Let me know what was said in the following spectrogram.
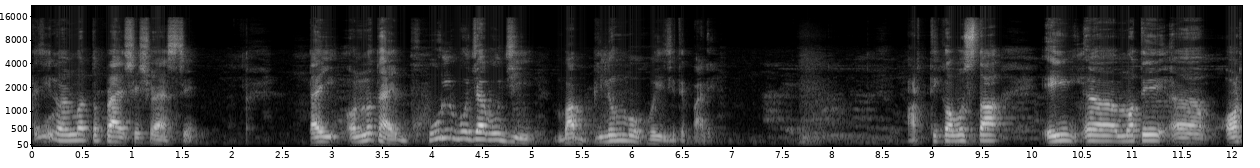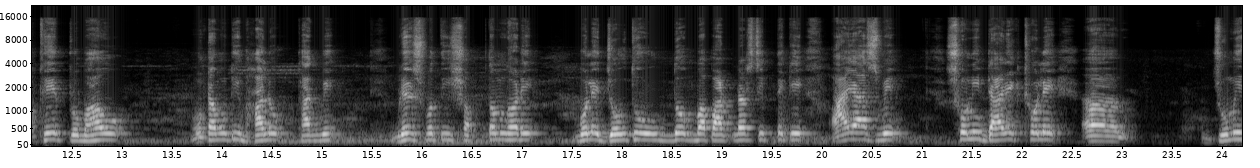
কাজে নভেম্বর তো প্রায় শেষ হয়ে আসছে। তাই অন্যথায় ভুল বোঝাবুঝি বা বিলম্ব হয়ে যেতে পারে। আর্থিক অবস্থা এই মতে অর্থের প্রবাহ মোটামুটি ভালো থাকবে। বৃহস্পতি সপ্তম ঘরে বলে যৌথ উদ্যোগ বা পার্টনারশিপ থেকে আয় আসবে। শনি ডাইরেক্ট হলে জমে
